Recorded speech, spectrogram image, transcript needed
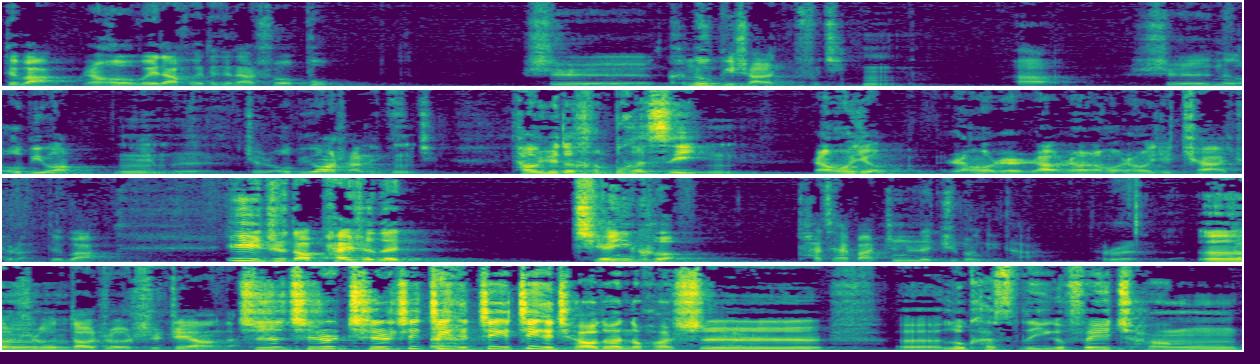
对吧？然后维达回头跟他说不，是肯努比杀了你父亲，嗯，啊，是那个欧比旺，嗯不是就是欧比旺杀了你父亲，他会觉得很不可思议，嗯然后就然后然后然后然后然后就跳下去了，对吧？一直到拍摄的前一刻，他才把真正的剧本给他，他说到时候嗯。到时候是这样的，其实，其实，其实这这个这个这个桥段的话是，呃，卢卡斯的一个非常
